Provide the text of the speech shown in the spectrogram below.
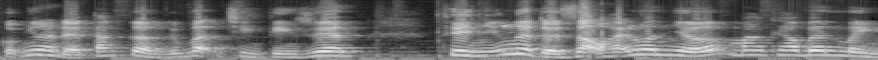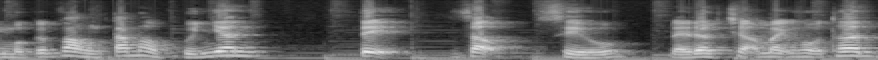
cũng như là để tăng cường cái vận trình tình duyên thì những người tuổi dậu hãy luôn nhớ mang theo bên mình một cái vòng tam hợp quý nhân tỵ, dậu, xíu để được trợ mệnh hộ thân.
